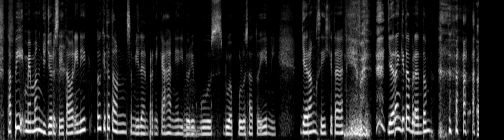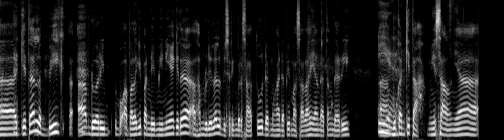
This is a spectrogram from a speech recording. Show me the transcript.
Tapi memang jujur sih tahun ini tuh kita tahun 9 pernikahan ya di Hmm. 2021 ini. Jarang sih kita nih jarang kita berantem. Uh, kita lebih uh, 2000 apalagi pandemi ini ya kita alhamdulillah lebih sering bersatu dan menghadapi masalah yang datang dari uh, Iya. bukan kita. Misalnya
